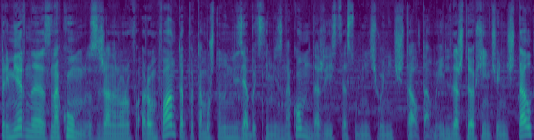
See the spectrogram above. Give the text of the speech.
примерно знаком с жанром ромф- ромфанта, потому что, ну, нельзя быть с ним незнакомым, даже если ты особо ничего не читал там, или даже ты вообще ничего не читал,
